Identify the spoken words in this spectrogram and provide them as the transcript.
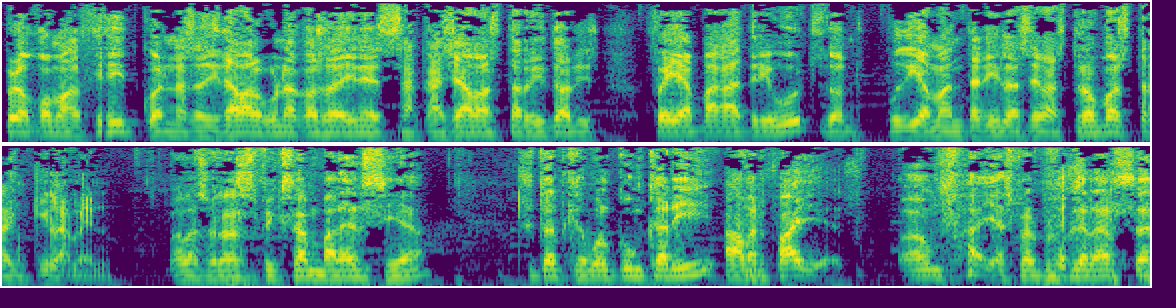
Però com el Cid, quan necessitava alguna cosa de diners, saquejava els territoris, feia pagar tributs, doncs podia mantenir les seves tropes tranquil·lament. Aleshores es fixa en València, ciutat que vol conquerir... Amb falles. amb falles per proclamar-se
